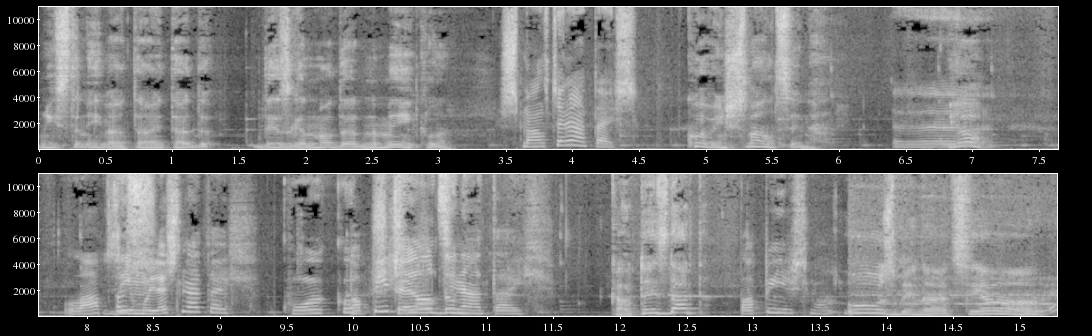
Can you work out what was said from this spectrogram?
Īstenībā tā ir tāda diezgan moderna mīkla. smalcinātais, Ko viņš smalcina? Jā, lapas, Zīmuļasinātājs, koku, papīra šķeldu. smalcinātājs, kā teiks Dārta? papīra smalcinātājs. Uzminēts, jā.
